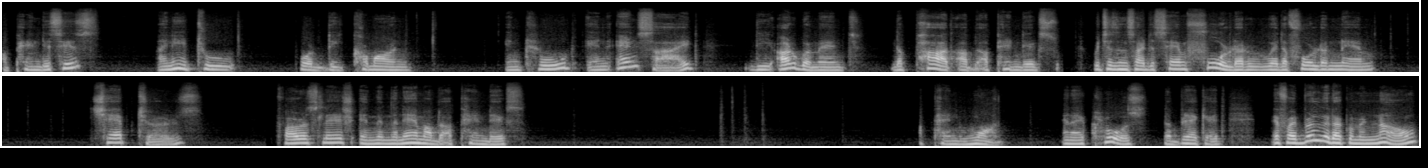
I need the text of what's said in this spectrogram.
appendices. I need to put the command include and inside the argument the path of the appendix which is inside the same folder with the folder name chapters forward slash and then the name of the appendix. Append 1 and I close the bracket. If I build the document now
